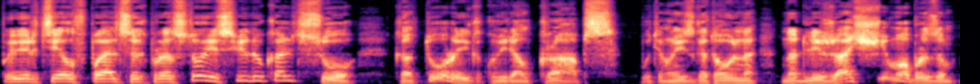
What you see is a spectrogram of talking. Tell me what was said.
повертел в пальцах простое с виду кольцо, которое, как уверял Крабс, будь оно изготовлено надлежащим образом,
